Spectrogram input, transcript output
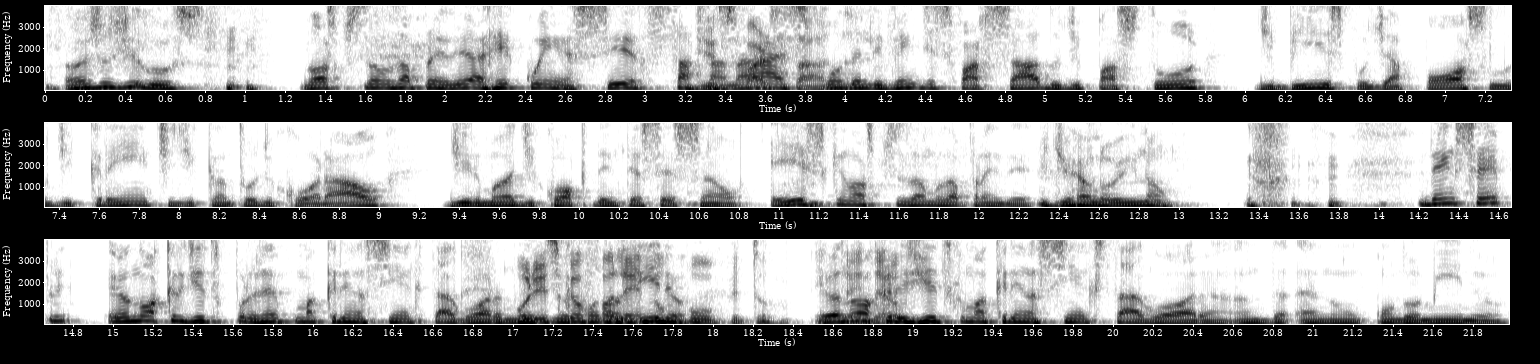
Anjos de luz. Nós precisamos aprender a reconhecer Satanás Disfarçado. quando ele vem disfarçado de pastor, de bispo, de apóstolo, de crente, de cantor de coral, de irmã de coque da intercessão. É isso que nós precisamos aprender. E de Halloween, não. Nem sempre. Eu não acredito, por exemplo, uma criancinha que está agora no Por isso que eu falei do púlpito. Eu não entendeu? acredito que uma criancinha que está agora é, num condomínio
